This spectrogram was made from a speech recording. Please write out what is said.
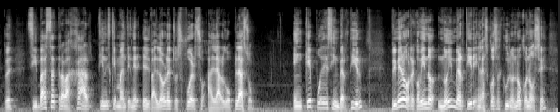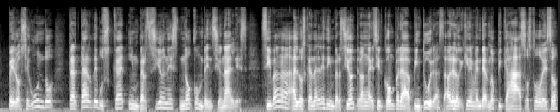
Entonces, si vas a trabajar, tienes que mantener el valor de tu esfuerzo a largo plazo. ¿En qué puedes invertir? Primero, recomiendo no invertir en las cosas que uno no conoce, pero segundo, tratar de buscar inversiones no convencionales. Si van a, los canales de inversión, te van a decir compra pinturas, ahora es lo que quieren vender, ¿no? Picassos, todo eso.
